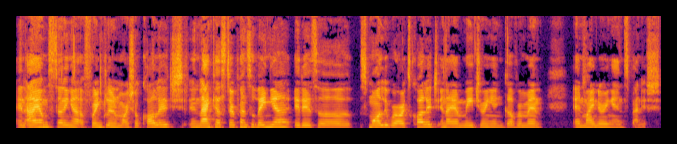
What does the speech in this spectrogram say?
And I am studying at Franklin Marshall College in Lancaster, Pennsylvania. It is a small liberal arts college, and I am majoring in government and minoring in Spanish.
